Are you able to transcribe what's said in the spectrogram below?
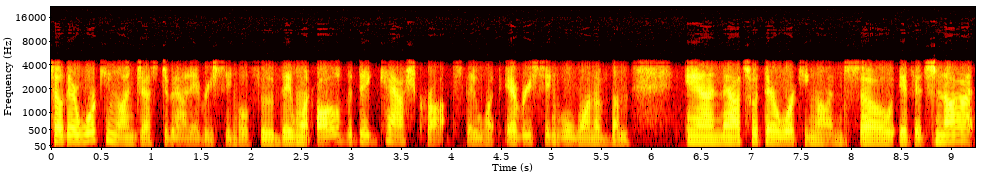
So they're working on just about every single food. They want all of the big cash crops. They want every single one of them. And that's what they're working on. So if it's not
